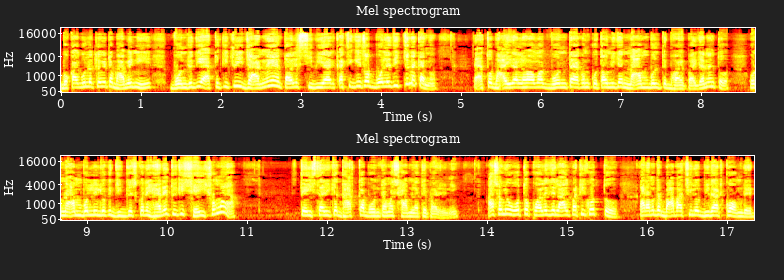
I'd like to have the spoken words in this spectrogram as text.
বোকাগুলো কেউ এটা ভাবেনি। বোন যদি এত কিছুই জানে, তাহলে সিবিআইয়ের কাছে গিয়ে সব বলে দিচ্ছে না কেন? এত ভাইরাল হওয়া আমার বোনটা এখন কোথাও নিজের নাম বলতে ভয় পায়, জানেন তো? ও নাম বললে লোকে জিজ্ঞেস করে হ্যাঁ রে, তুই কি সেই সময় তেইশ তারিখে ধাক্কা বোনটা আমার সামলাতে পারেনি। আসলে ও তো কলেজে লাল পাটি করতো। আর আমাদের বাবা ছিল বিরাট কমরেড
